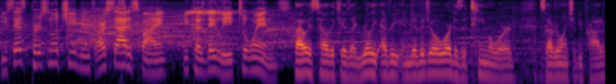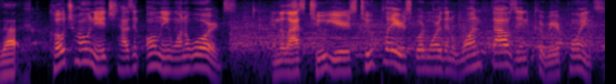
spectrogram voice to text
He says personal achievements are satisfying because they lead to wins. I always tell the kids like really every individual award is a team award, so everyone should be proud of that. Coach Honig hasn't only won awards. In the last two years, two players scored more than 1,000 career points.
